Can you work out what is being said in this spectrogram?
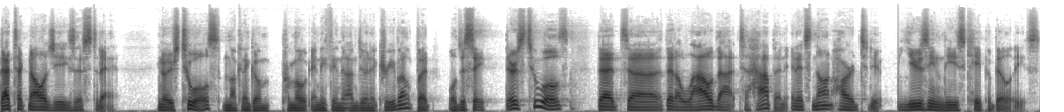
That technology exists today you know, there's tools. I'm not going to go promote anything that I'm doing at Kyriba, but we'll just say there's tools that uh, that allow that to happen, and it's not hard to do using these capabilities.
